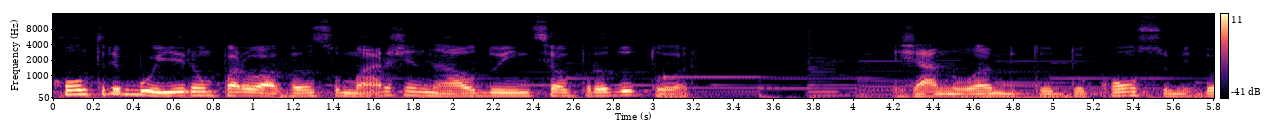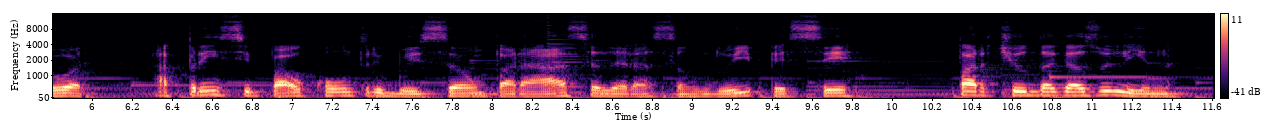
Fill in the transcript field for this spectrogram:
contribuíram para o avanço marginal do índice ao produtor. Já no âmbito do consumidor, a principal contribuição para a aceleração do IPC partiu da gasolina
